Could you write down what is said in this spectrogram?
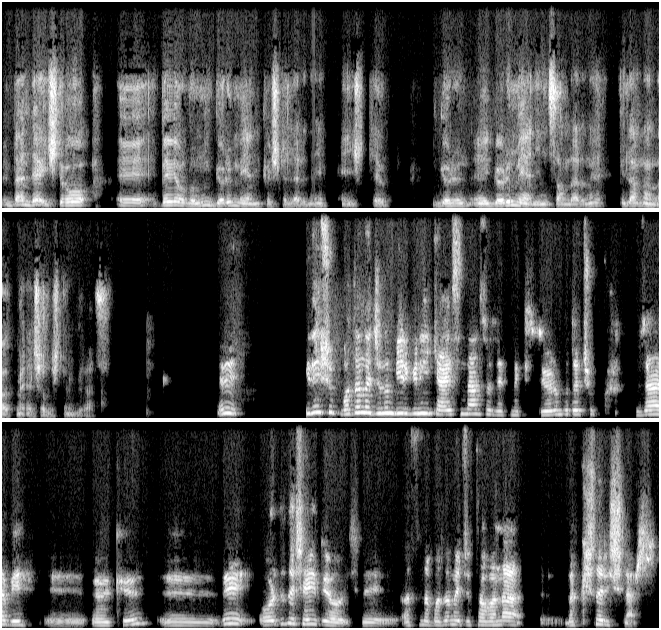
ben de işte o e, Beyoğlu'nun görünmeyen köşelerini, e, işte görün, e, görünmeyen insanlarını filan anlatmaya çalıştım biraz. Evet. Bir de şu Badanacı'nın bir günü hikayesinden söz etmek istiyorum. Bu da çok güzel bir e, öykü e, ve orada da şey diyor işte aslında Badanacı tavana e, nakışlar işler.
